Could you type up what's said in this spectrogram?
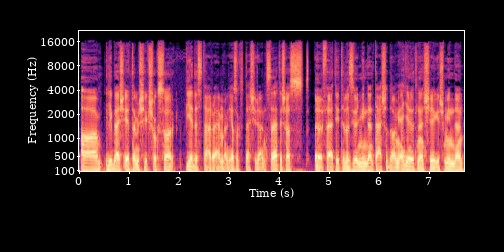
A liberális értelmiség sokszor piedesztára emeli az oktatási rendszert, és azt uh, feltételezi, hogy minden társadalmi egyenlőtlenség és minden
